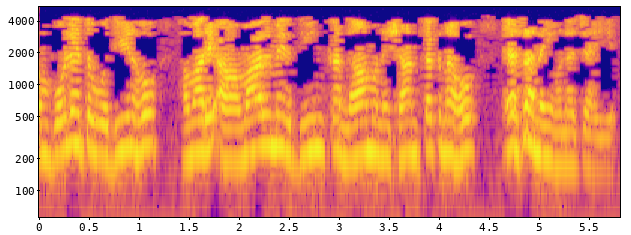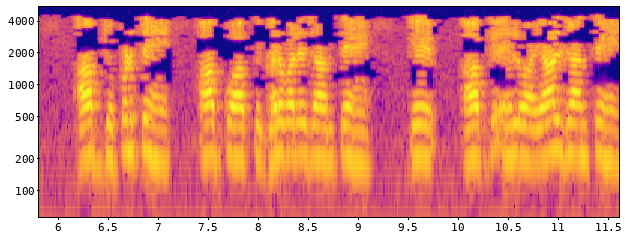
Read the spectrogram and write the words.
ہم بولیں تو وہ دین ہو، ہمارے اعمال میں دین کا نام و نشان تک نہ ہو، ایسا نہیں ہونا چاہیے۔ آپ جو پڑھتے ہیں، آپ کو آپ کے گھر والے جانتے ہیں، کہ آپ کے اہل و عیال جانتے ہیں،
